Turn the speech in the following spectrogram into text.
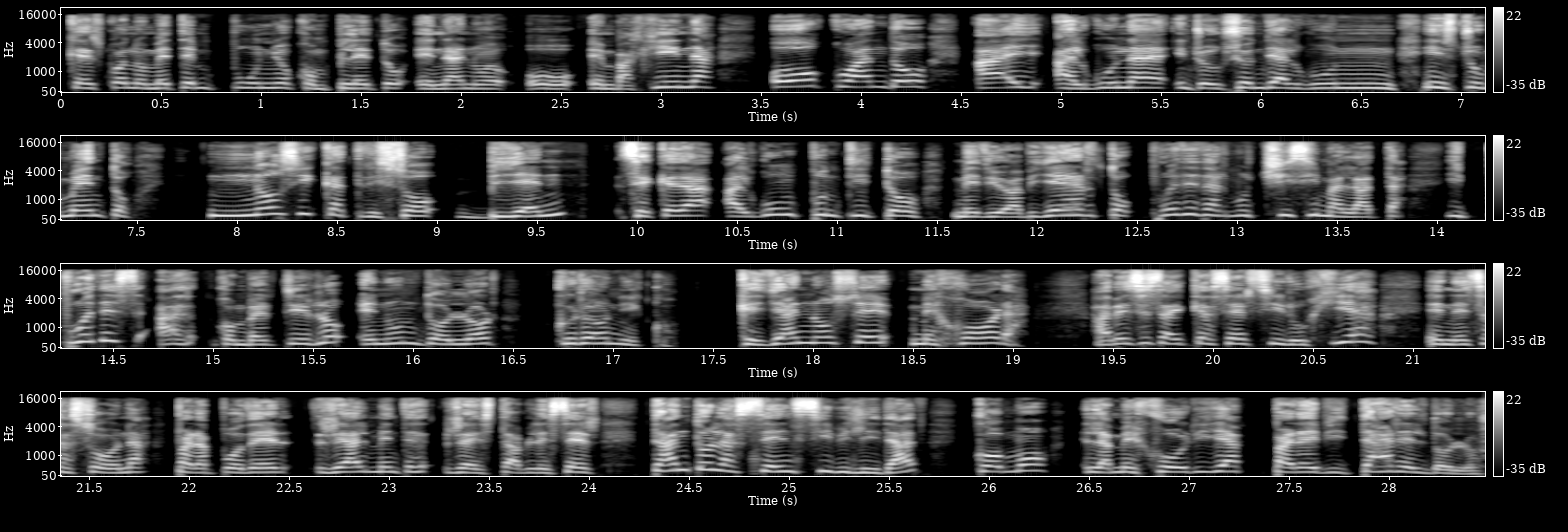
que es cuando meten puño completo en ano o en vagina, o cuando hay alguna introducción de algún instrumento, no cicatrizó bien, se queda algún puntito medio abierto, puede dar muchísima lata y puedes convertirlo en un dolor crónico que ya no se mejora. A veces hay que hacer cirugía en esa zona para poder realmente restablecer tanto la sensibilidad como la mejoría para evitar el dolor.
